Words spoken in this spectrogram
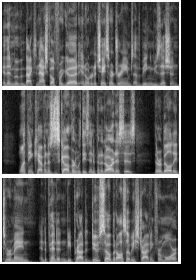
and then moving back to Nashville for good in order to chase her dreams of being a musician. One thing Kevin has discovered with these independent artists is their ability to remain independent and be proud to do so, but also be striving for more.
